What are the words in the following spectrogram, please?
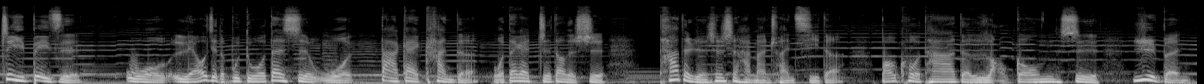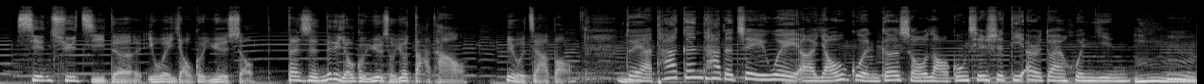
这一辈子我了解的不多，但是我大概看的，我大概知道的是，她的人生是还蛮传奇的，包括她的老公是日本先驱级的一位摇滚乐手，但是那个摇滚乐手又打她哦，又有家暴。对啊，她跟她的这一位呃摇滚歌手老公其实是第二段婚姻。嗯，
